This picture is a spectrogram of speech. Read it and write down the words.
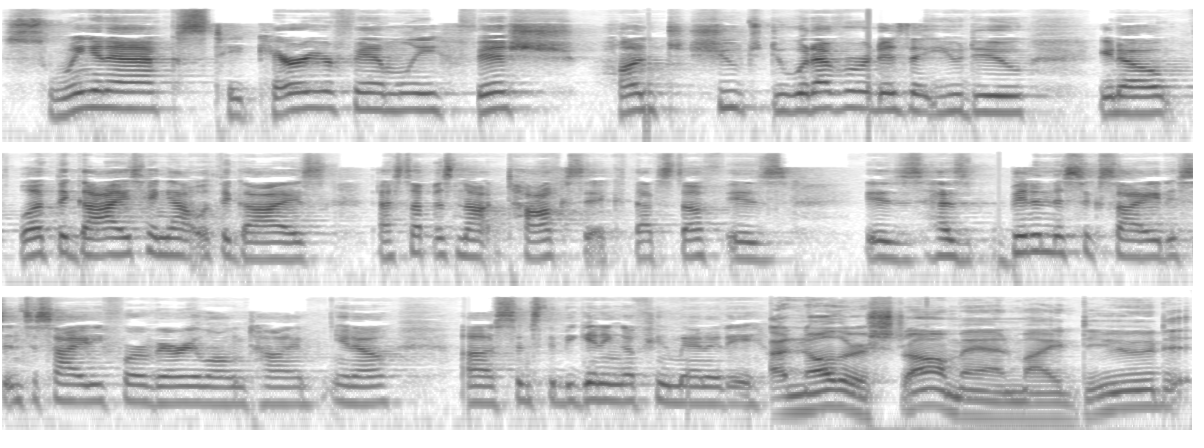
Swing an axe, take care of your family, fish, hunt, shoot, do whatever it is that you do. You know, let the guys hang out with the guys. That stuff is not toxic. That stuff is is has been in this society in society for a very long time. You know, uh, since the beginning of humanity. Another straw man, my dude.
